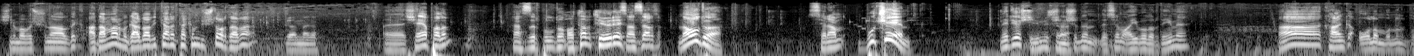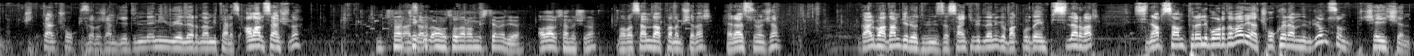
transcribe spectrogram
Şimdi baba şunu aldık. Adam var mı? Galiba bir tane takım düştü orada ama. Görmedim. Ee, şey yapalım. Ha zırh buldum. Hatta teori. Sen zar- Ne oldu? Selam. Bu kim? Ne diyor şimdi? misin ha? Şaşırdım desem ayıp olur değil mi? Aa kanka oğlum bunun bu cidden çok güzel hocam. Yedinin en iyi üyelerinden bir tanesi. Al abi sen şunu. Lütfen Ben tekrar sana- anatolarımı isteme diyor. Al abi sen de şunu. Baba sen de at bana bir şeyler. Helalsin hocam. Galiba adam geliyor dibimizde. Sanki birilerini gör. Bak burada NPC'ler var. Sinap Santrali bu arada var ya çok önemli biliyor musun? Şey için.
